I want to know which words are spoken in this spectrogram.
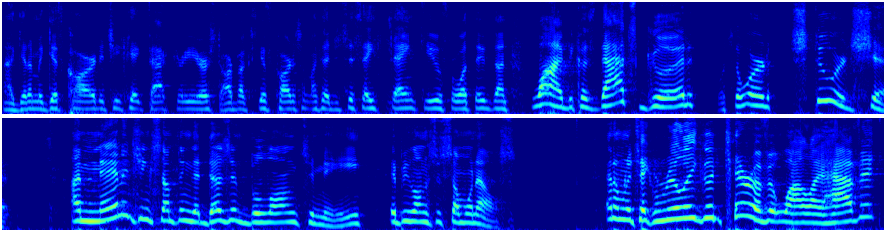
uh, get them a gift card at Cheesecake Factory or a Starbucks gift card or something like that just to say thank you for what they've done. Why? Because that's good, what's the word? Stewardship. I'm managing something that doesn't belong to me it belongs to someone else. And I'm going to take really good care of it while I have it,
